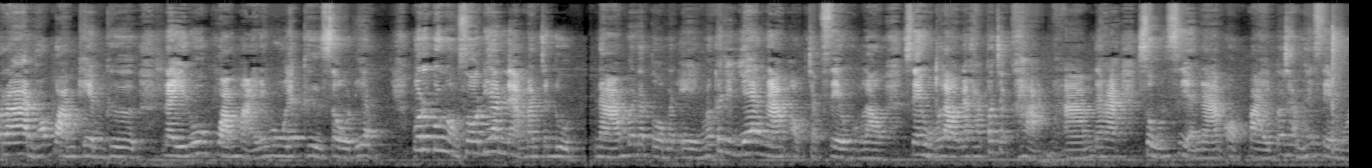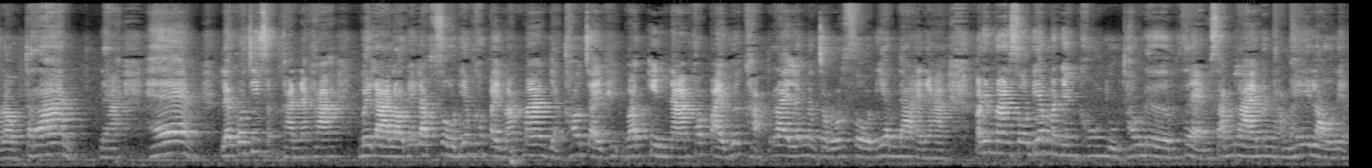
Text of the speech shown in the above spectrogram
กร้าน เพราะความเค็มคือในรูปความหมายในวงเล็บคือโซเดียมโมเลกุลของโซเดียมเนี่ยมันจะดูดน้ำไว้กับตัวมันเอง มันก็จะแยกน้ำออกจากเซลล์ของเรา เซลล์ของเรานะคะก็จะขาดน้ำนะคะสูญเสียน้ำออกไปก็ทำให้เซลล์ของเรากร้าน นะแห้งแล้วก็ที่สำคัญนะคะ เวลาเราได้รับโซเดียมเข้าไปมากๆ อย่าเข้าใจผิดว่ากินน้ำเข้าไปเพื่อขับไล่แล้วมันจะลดโซเดียมได้นะคะ ปริมาณโซเดียมมันยังคงอยู่เท่าเดิมแถมซ้ำร้ายมันทำให้เราเนี่ย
